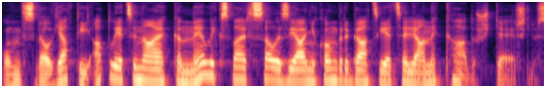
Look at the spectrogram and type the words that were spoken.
un Sveljatī apliecināja, ka neliks vairs Salesiāņu kongregācijai ceļā nekādus šķēršļus.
